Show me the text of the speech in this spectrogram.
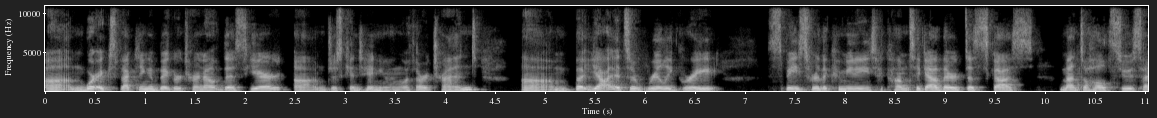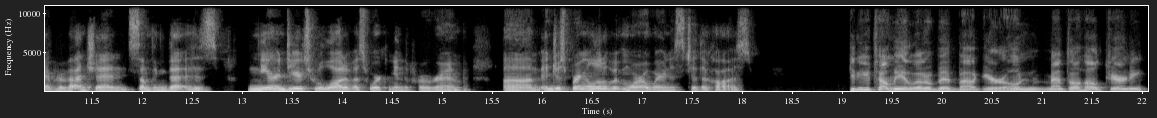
um, we're expecting a bigger turnout this year um, just continuing with our trend um, but yeah it's a really great space for the community to come together discuss mental health suicide prevention something that is near and dear to a lot of us working in the program um, and just bring a little bit more awareness to the cause can you tell me a little bit about your own mental health journey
